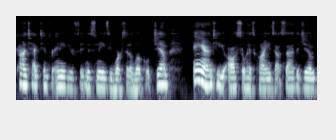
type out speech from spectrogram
Contact him for any of your fitness needs. He works at a local gym and he also has clients outside the gym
